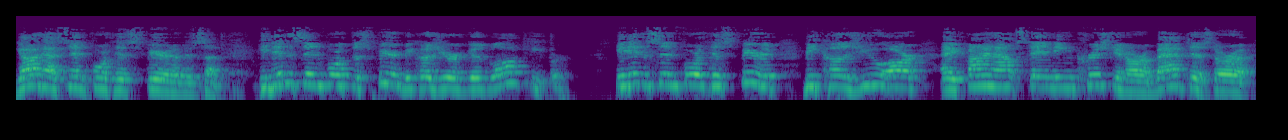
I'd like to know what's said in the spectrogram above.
God has sent forth His Spirit of His Son. He didn't send forth the Spirit because you're a good law keeper. He didn't send forth His Spirit because you are a fine outstanding Christian or a Baptist or a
